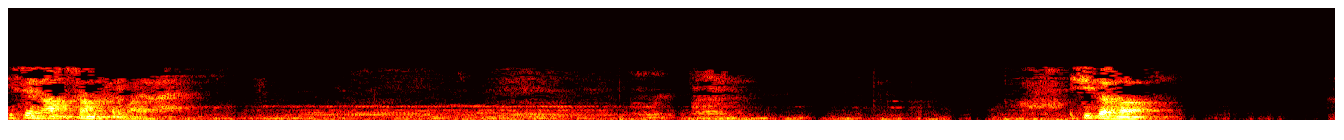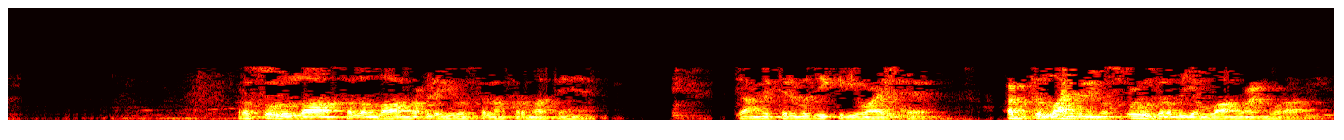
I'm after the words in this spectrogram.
اسے ناپسند فرمایا ہے۔ اسی طرح رسول اللہ صلی اللہ علیہ وسلم فرماتے ہیں، جامع ترمزی کی روایت ہے، عبداللہ بن مسعود رضی اللہ عنہ راضی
